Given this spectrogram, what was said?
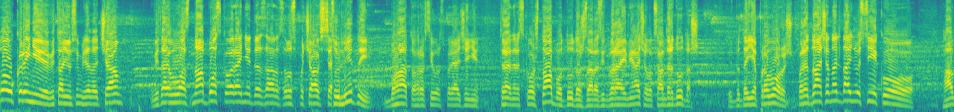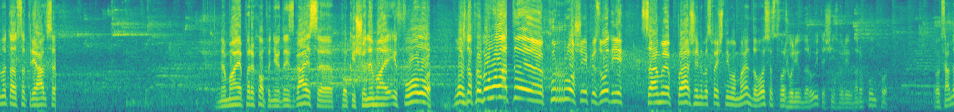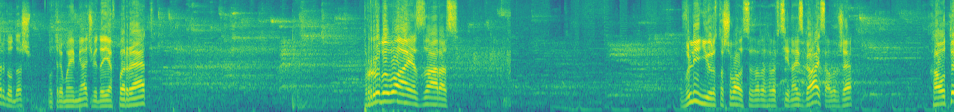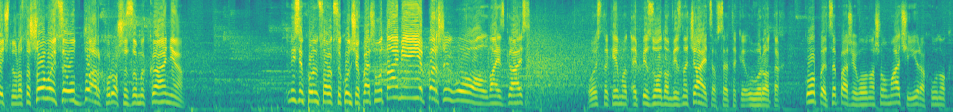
Слава Україні! Вітання всім глядачам. Вітаємо вас на Боско арені, де зараз розпочався солідний. Багато гравців у розпорядженні тренерського штабу. Дудаш зараз відбирає м'яч. Олександр Дудаш віддає праворуч. Передача на дальню стійку. Гамлета Сатріан. Немає перехоплення від Нейсгайс. Поки що немає і фолу. Можна пробивати! Хороший епізод. І саме перший небезпечний момент вдалося створити голів. Даруйте 6 голів на рахунку. Олександр Дудаш отримає м'яч, віддає вперед. Пробиває зараз. В лінію розташувалися зараз гравці Nice Guys, але вже хаотично розташовується удар. Хороше замикання. 8 хвилин 40 секунд ще в першому таймі. І є перший гол. Nice Guys. Ось таким от епізодом відзначається все-таки у воротах Копи. Це перший гол у нашому матчі і рахунок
